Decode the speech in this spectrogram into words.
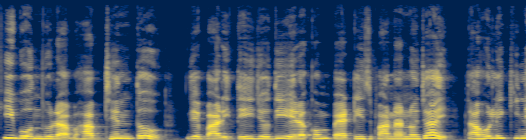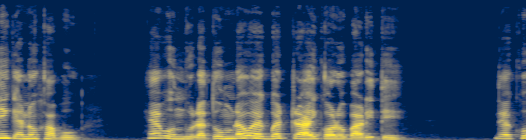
কি বন্ধুরা ভাবছেন তো যে বাড়িতেই যদি এরকম প্যাটিস বানানো যায়, তাহলে কিনে কেন খাব? হ্যাঁ বন্ধুরা, তোমরাও একবার ট্রাই করো বাড়িতে। দেখো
